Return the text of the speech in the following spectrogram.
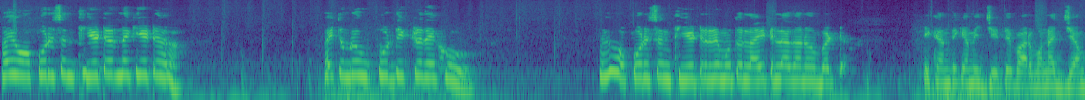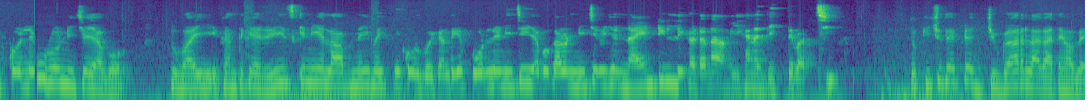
ভাই অপারেশন থিয়েটার নাকি এটা? ভাই, তোমরা উপর দিকটা দেখো। অপারেশন থিয়েটারের মতো লাইট লাগানো বাট এখান থেকে আমি যেতে পারব না জাম্প করলে পুরো নিচে যাব। তো ভাই, এখান থেকে রিস্ক নিয়ে লাভ নেই, ভাই, কী করব? এখান থেকে পড়লে নিচেই যাব, কারণ নিচের ওই যে নাইনটিন লেখাটা না, আমি এখানে দেখতে পাচ্ছি। তো কিছু তো একটা জুগার লাগাতে হবে,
